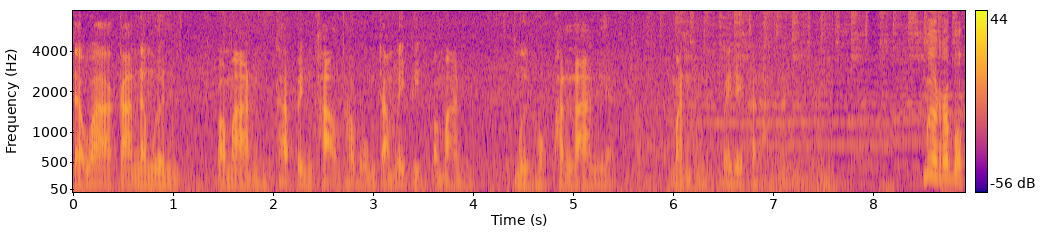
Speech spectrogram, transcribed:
แต่ว่าการนำเงินประมาณถ้าเป็นข่าวถ้าผมจำไม่ผิดประมาณ 16,000 ล้านเนี่ยมันไม่ได้ขนาดนั้น เมื่อระบบ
